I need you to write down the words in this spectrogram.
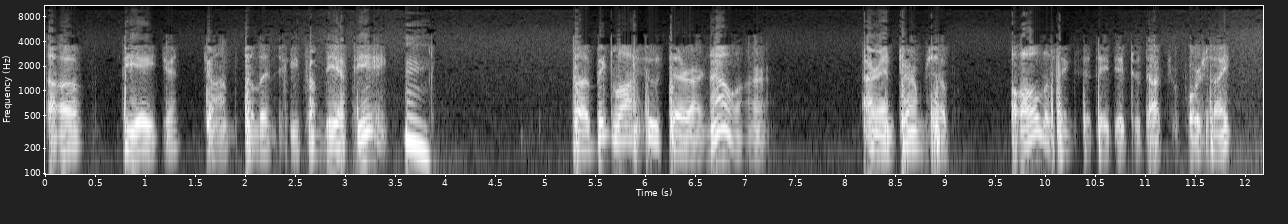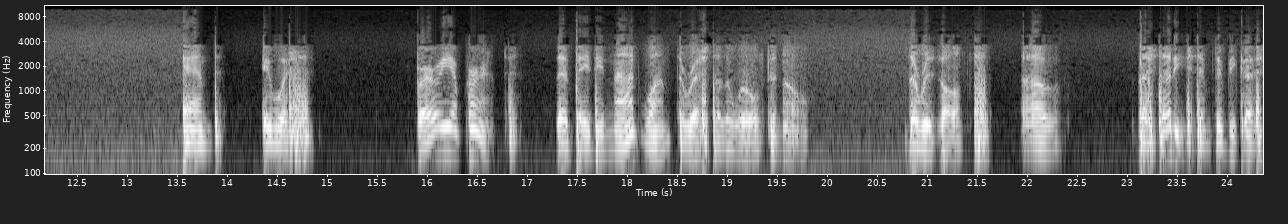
of the agent, John Zelinsky, from the FDA. Mm. The big lawsuits there are now are are in terms of all the things that they did to Dr. Forsythe. And it was very apparent that they did not want the rest of the world to know the results of the study simply because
